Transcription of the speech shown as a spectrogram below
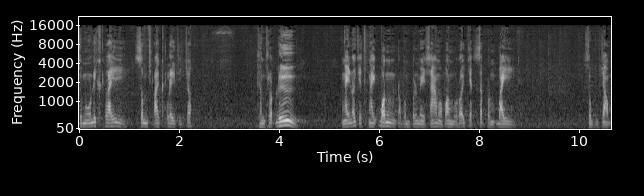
អរគុណសំណួរនេះខ្លីសុំឆ្លើយខ្លីតិចចុះខ្ញុំធ្លាប់ឮថ្ងៃនោះជាថ្ងៃបុណ្យ17មេសា1978សូមបញ្ចប់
